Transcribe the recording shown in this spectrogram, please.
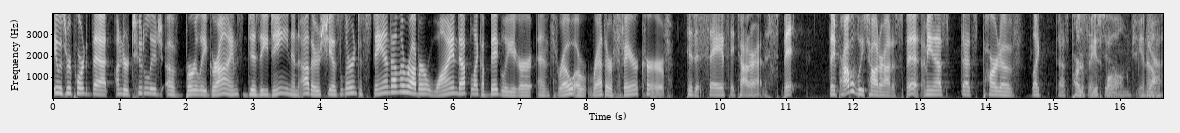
It was reported that under tutelage of Burleigh Grimes, Dizzy Dean, and others, she has learned to stand on the rubber, wind up like a big leaguer, and throw a rather fair curve. Did it say if they taught her how to spit? They probably taught her how to spit. I mean, that's that's part of like that's part Just of baseball, assumed. you know. Yeah.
